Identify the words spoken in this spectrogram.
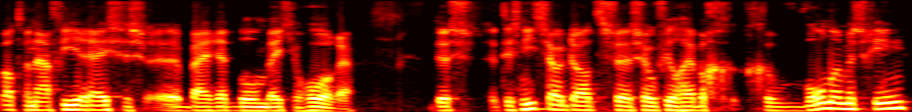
wat we na vier races uh, bij Red Bull een beetje horen. Dus het is niet zo dat ze zoveel hebben gewonnen misschien.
